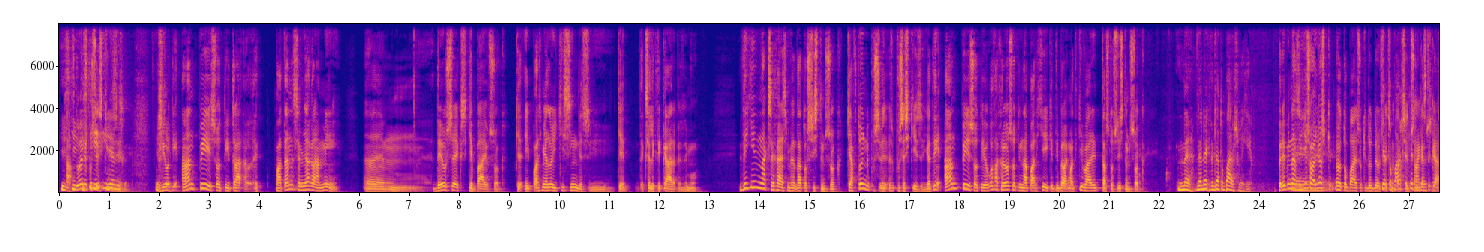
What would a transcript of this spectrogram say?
ισχύει, αυτό είναι ισχύει, που σε σκίζει. Είναι Διότι αν πεις ότι τρα, ε, πατάνε σε μια γραμμή ε, Deus Ex και Bioshock και υπάρχει μια λογική σύνδεση και εξελικτικά ρε παιδί μου δεν γίνεται να ξεχάσεις μετά το system shock και αυτό είναι που σε, που σε σκίζει γιατί αν πεις ότι εγώ θα χρεώσω την απαρχή και την πραγματική βαρύτητα στο system shock ναι δεν έχει δουλειά το Bioshock εκεί Πρέπει να ε, ζυγίσω αλλιώς και τον Bioshock και τον Deus Ex μεταξύ τους αναγκαστικά.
